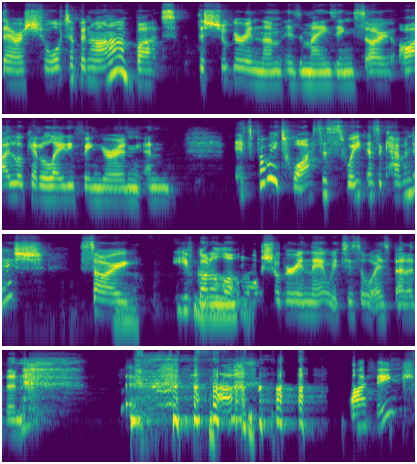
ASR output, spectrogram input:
They're a shorter banana, but the sugar in them is amazing. So, I look at a ladyfinger and, and it's probably twice as sweet as a Cavendish. So, yeah. you've got a lot more sugar in there, which is always better than I think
